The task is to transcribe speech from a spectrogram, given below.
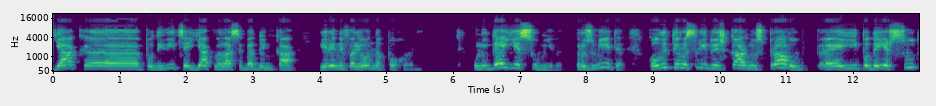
як е- подивіться, як вела себе донька Ірини Фаріон на похороні. У людей є сумніви. Розумієте, коли ти розслідуєш карну справу е- і подаєш суд,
